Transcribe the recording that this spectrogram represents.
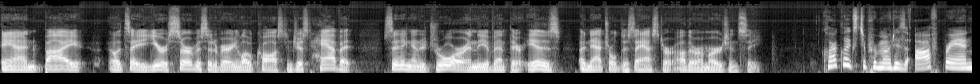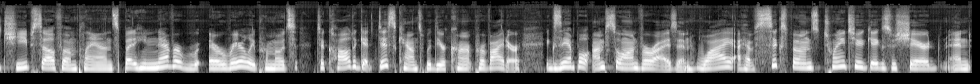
and buy let's say a year's service at a very low cost and just have it sitting in a drawer in the event there is a natural disaster or other emergency. Clark likes to promote his off brand, cheap cell phone plans, but he never or rarely promotes to call to get discounts with your current provider. Example, I'm still on Verizon. Why? I have six phones, 22 gigs of shared, and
